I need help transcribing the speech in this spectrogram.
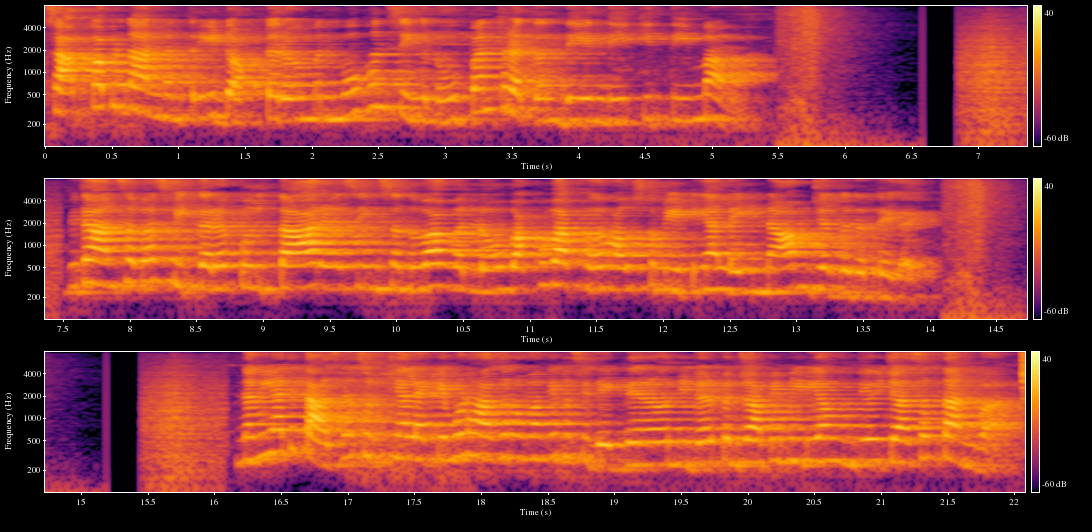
ਸਾਬਕਾ ਪ੍ਰਧਾਨ ਮੰਤਰੀ ਡਾਕਟਰ ਮਨਮੋਹਨ ਸਿੰਘ ਨੂੰ ਪੰਥ ਰਤਨ ਦੇਣ ਦੀ ਕੀਤੀ ਮੰਗ। ਵਿਧਾਨ ਸਭਾ ਸਪੀਕਰ ਕੁਲਤਾਰ ਸਿੰਘ ਸੰਧਵਾ ਵੱਲੋਂ ਵੱਖ-ਵੱਖ ਹਾਊਸ ਕਮੇਟੀਆਂ ਲਈ ਨਾਮਜ਼ਦ ਦਿੱਤੇ ਗਏ। ਨਵੀਆਂ ਤੇ ਤਾਜ਼ੀਆਂ ਸੁਰਖੀਆਂ ਲੈ ਕੇ ਮੁੜ ਹਾਜ਼ਰ ਹੋਵਾਂਗੇ। ਤੁਸੀਂ ਦੇਖਦੇ ਰਹੋ ਨਿਡਰ ਪੰਜਾਬੀ ਮੀਡੀਆ। ਹੁੰਦੇ ਹੋ ਇਜਾਜ਼ਤ, ਧੰਨਵਾਦ।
